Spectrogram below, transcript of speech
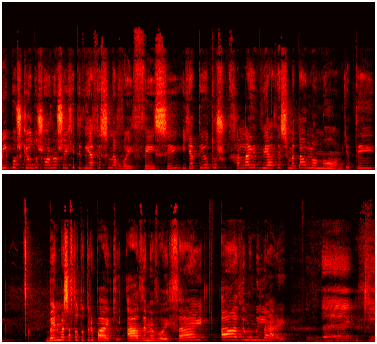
Μήπως και όντως ο άλλος έχει τη διάθεση να βοηθήσει, γιατί όντως χαλάει η διάθεση μετά ολονών. Γιατί μπαίνουμε σε αυτό το τρυπάκι. Α, δεν με βοηθάει, α, δεν μου μιλάει. Ναι, και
